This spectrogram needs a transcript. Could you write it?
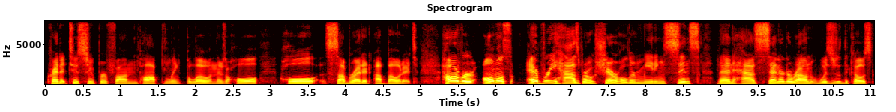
Credit to Super Fun Pop, link below, and there's a whole whole subreddit about it. However, almost every Hasbro shareholder meeting since then has centered around Wizards of the Coast,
